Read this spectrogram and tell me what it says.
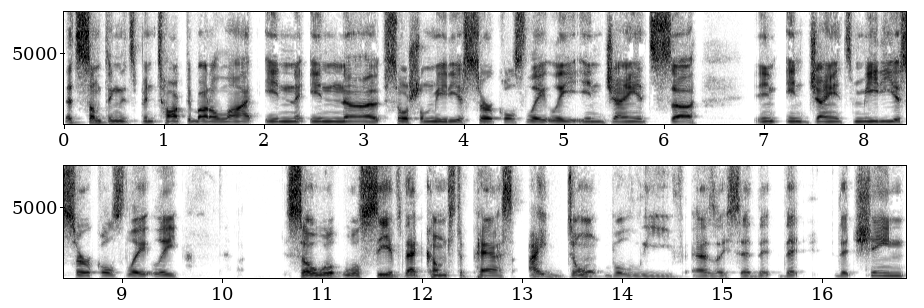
That's something that's been talked about a lot in in uh, social media circles lately, in Giants uh, in in Giants media circles lately. So we'll we'll see if that comes to pass. I don't believe, as I said, that that that Schoen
